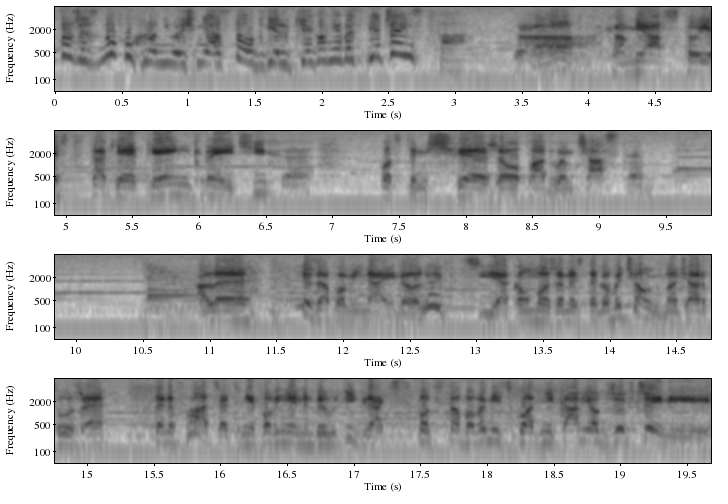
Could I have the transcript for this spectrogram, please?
To, że znów uchroniłeś miasto od wielkiego niebezpieczeństwa. Tak, a miasto jest takie piękne i ciche pod tym świeżo opadłym ciastem. Ale nie zapominajmy o lekcji, jaką możemy z tego wyciągnąć, Arturze. Ten facet nie powinien był igrać z podstawowymi składnikami odżywczymi.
